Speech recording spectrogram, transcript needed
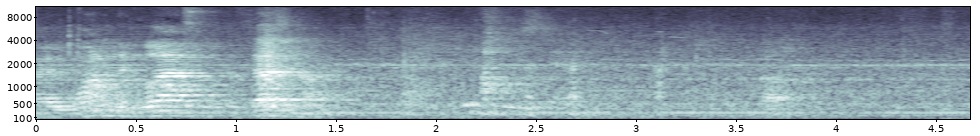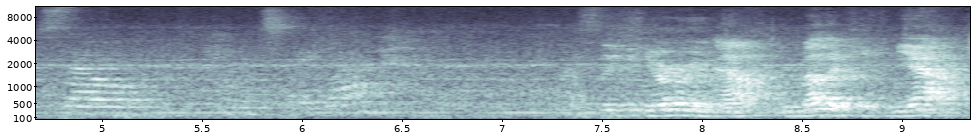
I wanted the glass with the pheasant on it. Oh. So, can we stay, Dad? I sleep in your room now. Your mother kicked me out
